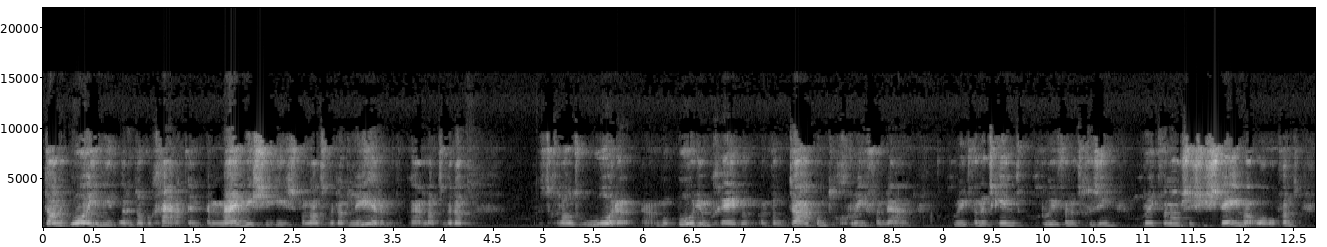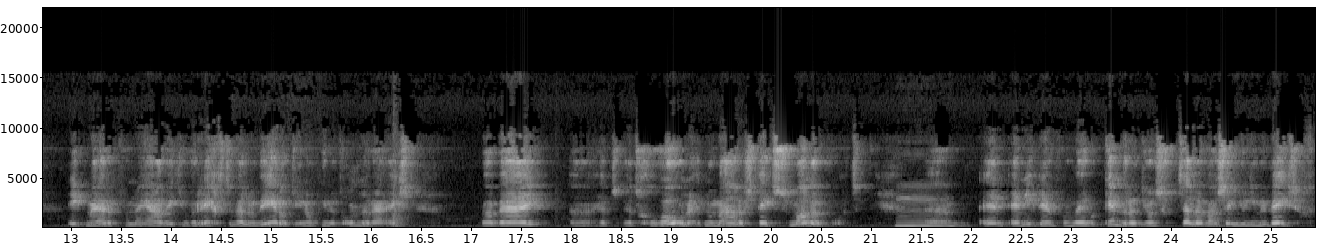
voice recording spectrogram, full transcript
dan hoor je niet waar het over gaat. En, en, mijn missie is van laten we dat leren Laten we dat het geluid horen, een podium geven. En van daar komt de groei vandaan. Groei van het kind, groei van het gezin, groei van onze systemen ook. Want ik merk van, nou ja, weet je, we richten wel een wereld in, ook in het onderwijs, waarbij het, het gewone, het normale steeds smaller wordt. Hmm. Ehm, en, en ik denk van, we hebben kinderen die ons vertellen, waar zijn jullie mee bezig?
